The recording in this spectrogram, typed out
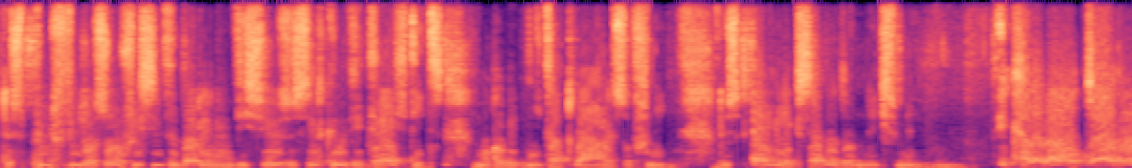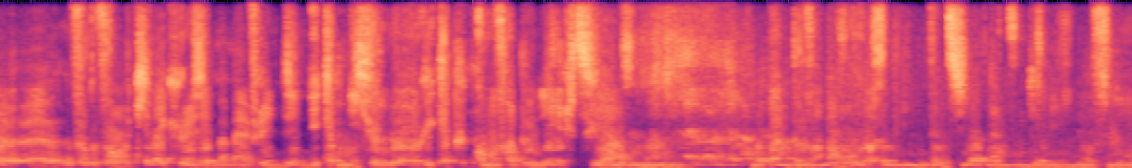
Dus puur filosofisch zitten daar in een vicieuze cirkel. Je krijgt iets, maar je weet niet dat het waar is of niet. Dus eigenlijk zijn er niks mee. Ik ga dat wel onthouden uh, voor de volgende keer dat ik ruzie heb met mijn vriendin. Ik heb niet gelogen, ik heb geconfabuleerd. Ja, ja. Maar het hangt ervan af of je die intentie hebt om te liegen of niet.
